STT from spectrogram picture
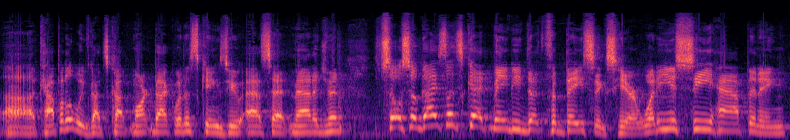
uh, Capital. We've got Scott Martin back with us, Kingsview Asset Management. So, so guys, let's get maybe the, the basics here. What do you see happening,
